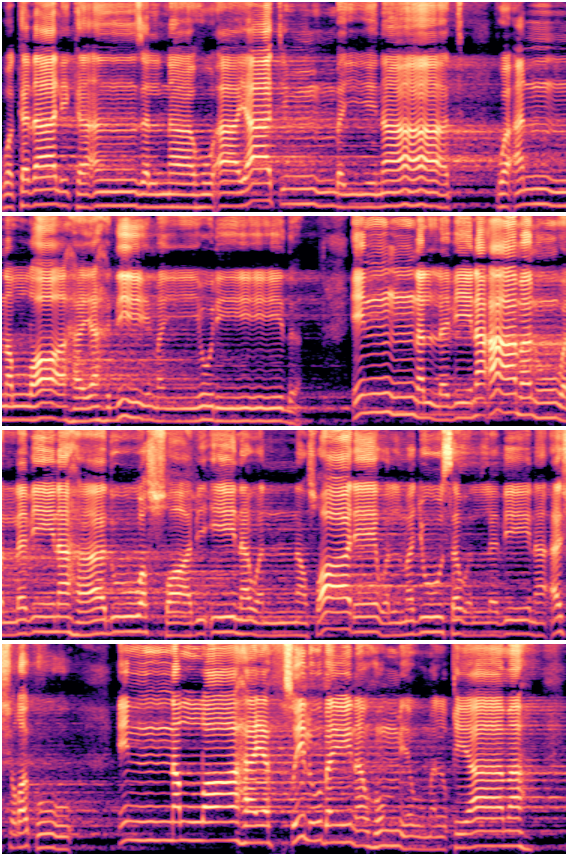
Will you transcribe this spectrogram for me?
وكذلك أنزلناه آيات بينات وأن الله يهدي من يريد. إن الذين آمنوا والذين هادوا والصابئين والنصارى والمجوس والذين أشركوا إن الله يفصل بينهم يوم القيامة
